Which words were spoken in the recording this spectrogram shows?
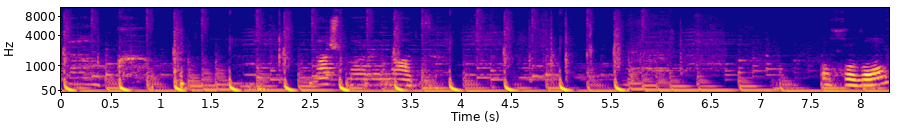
Так, наш маринад охолов.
